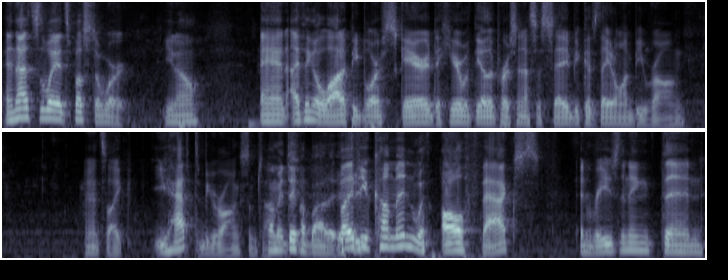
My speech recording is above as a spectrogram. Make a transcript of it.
And that's the way it's supposed to work, you know? And I think a lot of people are scared to hear what the other person has to say because they don't want to be wrong. And it's like, you have to be wrong sometimes. I mean, think about it. But if you, come in with all facts and reasoning, then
